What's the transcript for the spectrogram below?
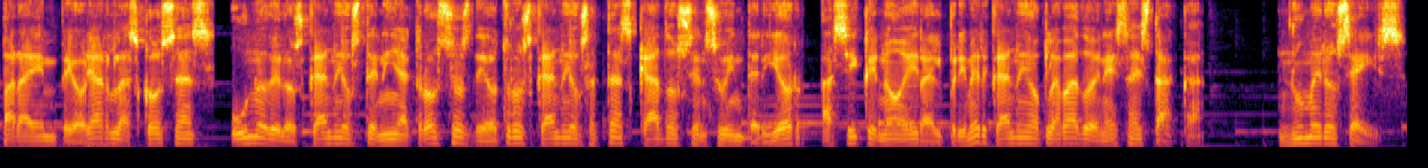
Para empeorar las cosas, uno de los cáneos tenía trozos de otros cáneos atascados en su interior, así que no era el primer cáneo clavado en esa estaca. Número 6.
